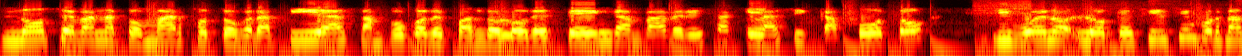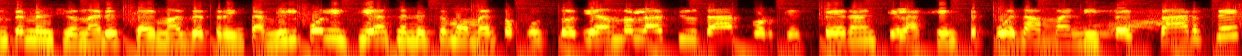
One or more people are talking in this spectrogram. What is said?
No se van a tomar fotografías, tampoco de cuando lo detengan. Va a haber esa clásica foto. Y bueno, lo que sí es importante mencionar es que hay más de 30 mil policías en este momento custodiando la ciudad porque esperan que la gente pueda manifestarse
